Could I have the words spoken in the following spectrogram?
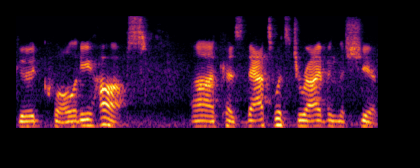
good quality hops because uh, that's what's driving the ship.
